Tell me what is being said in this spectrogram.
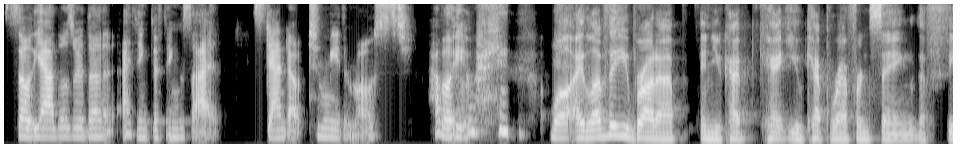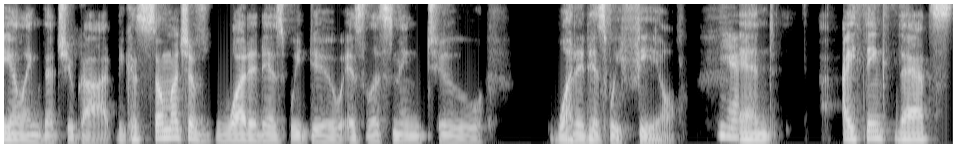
So yeah, those are the, I think the things that stand out to me the most. How about you? well, I love that you brought up and you kept you kept referencing the feeling that you got because so much of what it is we do is listening to what it is we feel. Yeah. And I think that's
